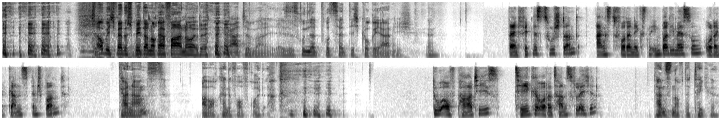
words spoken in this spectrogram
ich glaube, ich werde es später noch erfahren heute. Rate mal. Es ist hundertprozentig koreanisch. Ja. Dein Fitnesszustand? Angst vor der nächsten InBody-Messung oder ganz entspannt? Keine Angst, aber auch keine Vorfreude. Du auf Partys, Theke oder Tanzfläche? Tanzen auf der Theke.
